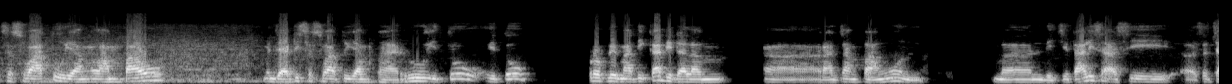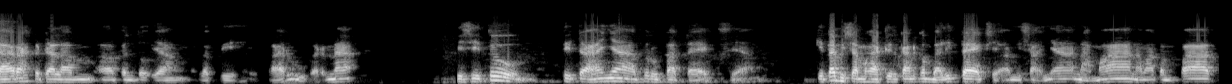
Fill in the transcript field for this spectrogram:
sesuatu yang lampau menjadi sesuatu yang baru itu itu problematika di dalam uh, rancang bangun mendigitalisasi uh, sejarah ke dalam uh, bentuk yang lebih baru karena di situ tidak hanya berupa teks ya. Kita bisa menghadirkan kembali teks ya, misalnya nama, nama tempat,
